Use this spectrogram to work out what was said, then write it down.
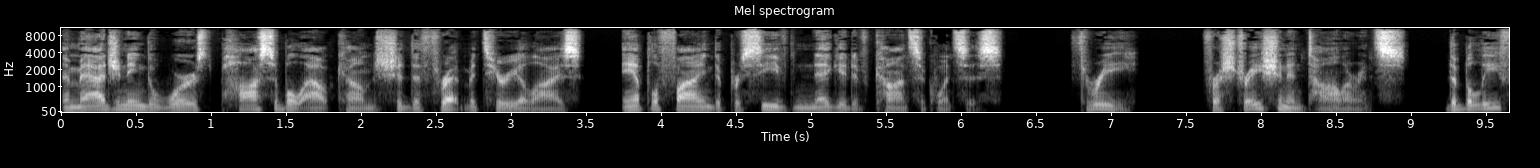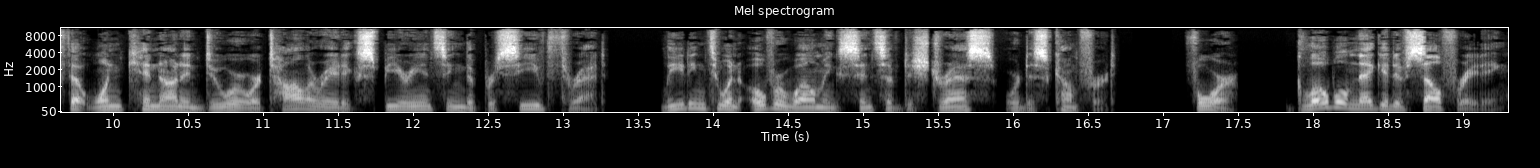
imagining the worst possible outcomes should the threat materialize, amplifying the perceived negative consequences. 3. Frustration intolerance. The belief that one cannot endure or tolerate experiencing the perceived threat, leading to an overwhelming sense of distress or discomfort. 4. Global negative self-rating.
